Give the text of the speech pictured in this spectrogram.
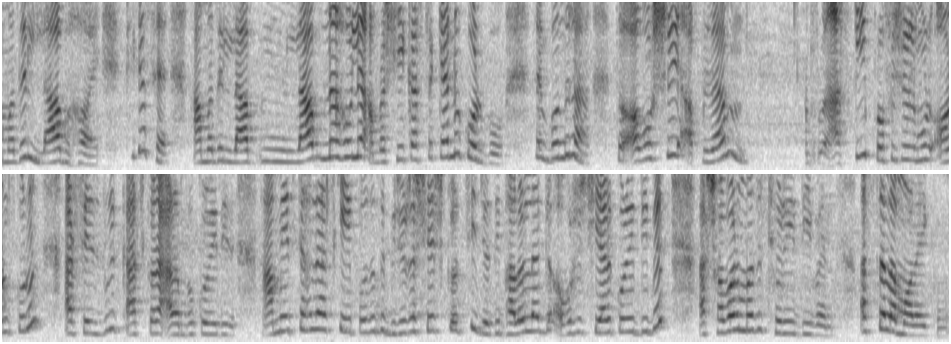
আমাদের লাভ হয়, ঠিক আছে? আমাদের লাভ লাভ না হলে আমরা সেই কাজটা কেন করব? হ্যাঁ বন্ধুরা, তো অবশ্যই আপনারা আজকেই প্রফেশনাল মুড অন করুন আর ফেসবুকে কাজ করা আরম্ভ করে দিন। আমি তাহলে আজকে এই পর্যন্ত ভিডিওটা শেষ করছি। যদি ভালো লাগে অবশ্যই শেয়ার করে দিবেন আর সবার মাঝে ছড়িয়ে দিবেন। আসসালামু আলাইকুম।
